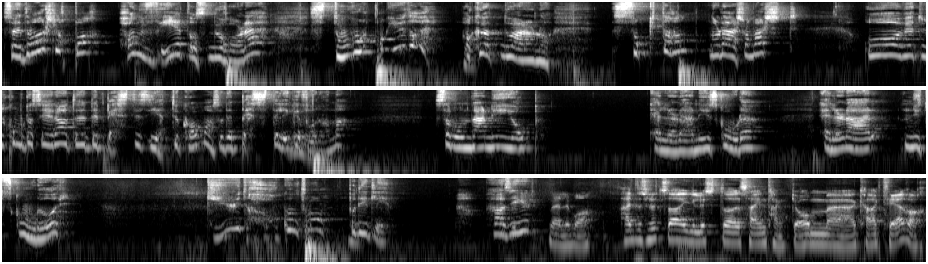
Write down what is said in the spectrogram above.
Så vet du hva? Slapp av. Han vet åssen du har det. Stol på Gud, da! Akkurat du er her nå. Sukk til han når det er som verst. Og vet du kommer til å se det at det- det beste is yet to come. Altså det beste ligger foran deg. Som om det er ny jobb, eller det er ny skole, eller det er nytt skoleår. Gud har kontroll på ditt liv. Ja, Sigurd? Veldig bra. Helt til slutt så har jeg lyst til å si en tanke om eh, karakterer.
